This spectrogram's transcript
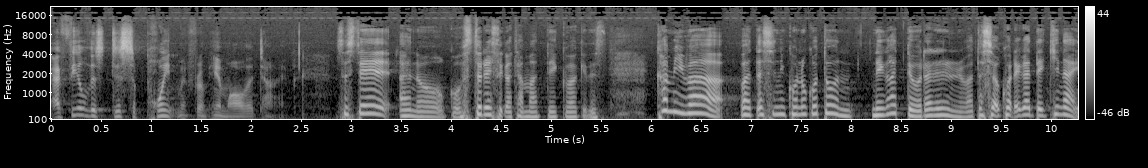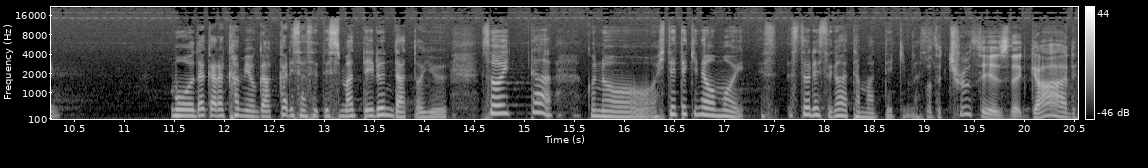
I feel this disappointment from Him all the time. そしてあのこうストレスが溜まっていくわけです。神は私にこのことを願っておられるのに私はこれができない。もうだから神をがっかりさせてしまっているんだというそういったこの否定的な思い、スストレスが溜まっていきます But。the truth is that God,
